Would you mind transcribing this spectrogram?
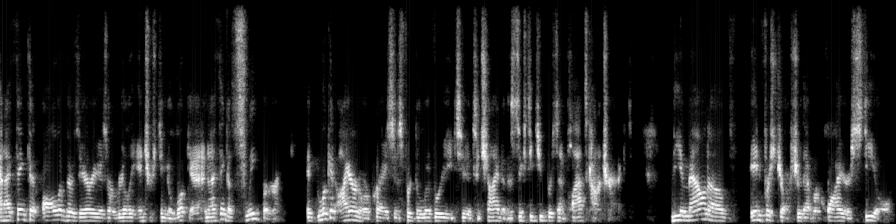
And I think that all of those areas are really interesting to look at. And I think a sleeper, look at iron ore prices for delivery to, to China, the 62% Platts contract. The amount of infrastructure that requires steel.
